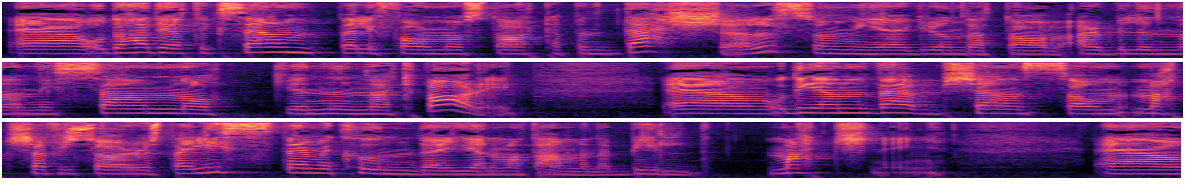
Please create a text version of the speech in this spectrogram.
Eh, och då hade jag ett exempel i form av startupen Dashel som är grundat av Arbelina Nissan och Nina Akbari. Eh, och det är en webbtjänst som matchar frisörer och stylister med kunder genom att använda bildmatchning. Eh,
